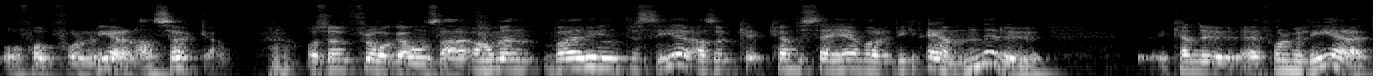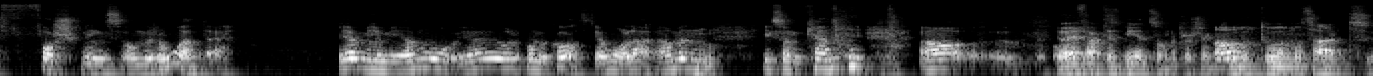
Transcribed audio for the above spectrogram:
och få formulera en ansökan. Och så frågade hon så här, ja men vad är du intresserad Alltså kan du säga vad, vilket ämne du... Kan du eh, formulera ett forskningsområde? Ja, men jag, må, jag håller på med konst, jag målar. Ja men liksom kan. Ja, Jag är faktiskt med i ett sånt projekt. Ja. Thomas Mozart ska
